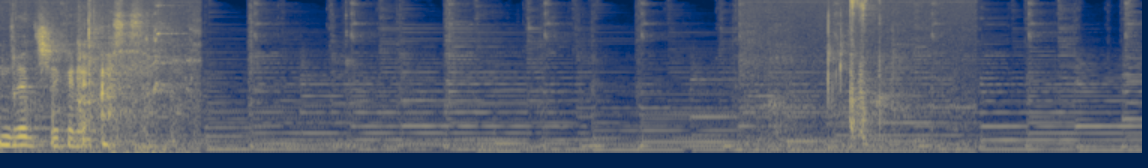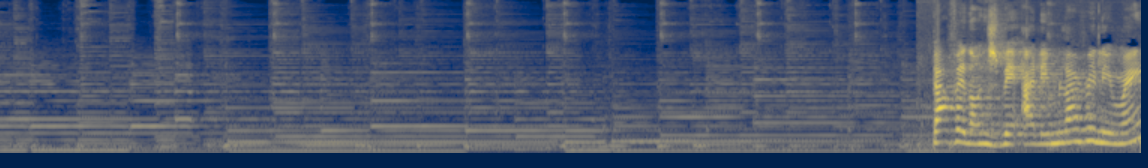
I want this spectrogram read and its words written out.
on dirait du chocolat. Ah, ça Donc je vais aller me laver les mains,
